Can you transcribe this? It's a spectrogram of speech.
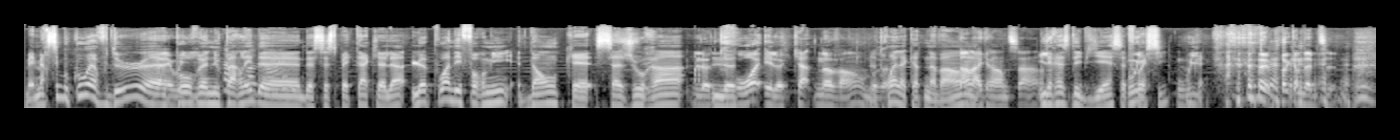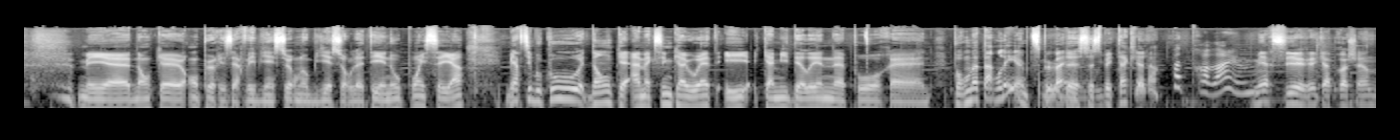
Ben, merci beaucoup à vous deux euh, Ben oui. pour euh, nous parler de, ce spectacle-là. Le poids des fourmis, donc, euh, ça jouera Le, 3 et le 4 novembre. le 3 et le 4 novembre. Dans la grande salle. Il reste des billets cette Oui, fois-ci. Oui. Pas comme d'habitude. Mais euh, donc, euh, on peut réserver bien sûr nos billets sur le tno.ca. Merci beaucoup donc à Maxime Carouette et Camille Dillon pour, euh, pour me parler un petit peu Ben de ce oui. spectacle-là. Pas de problème. Merci, Eric. À la prochaine.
